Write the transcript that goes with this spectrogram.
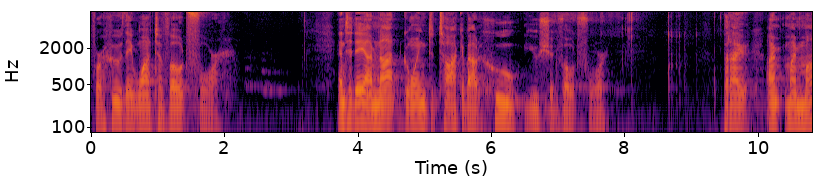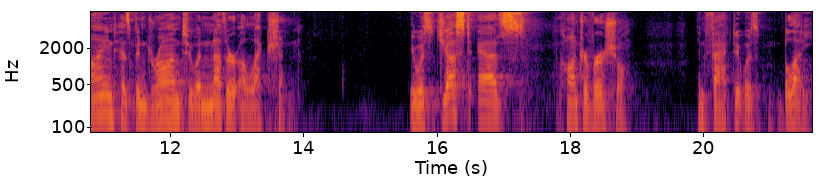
for who they want to vote for. And today I'm not going to talk about who you should vote for, but I, I'm, my mind has been drawn to another election. It was just as controversial. In fact, it was bloody.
